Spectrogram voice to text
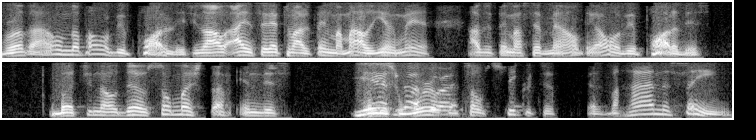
brother, I don't know if I want to be a part of this. You know, I, I didn't say that to my, I was thinking my mom, I was a young man. I was just thinking to myself, man, I don't think I want to be a part of this. But, you know, there's so much stuff in this, yes, in this world bro. that's so secretive, that's behind the scenes.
